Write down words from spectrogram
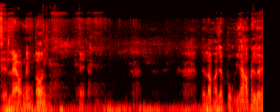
เสร็จแล้วหนึ่งต้นนี่เดี๋ยวเราก็จะปลูกยาวไปเลย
